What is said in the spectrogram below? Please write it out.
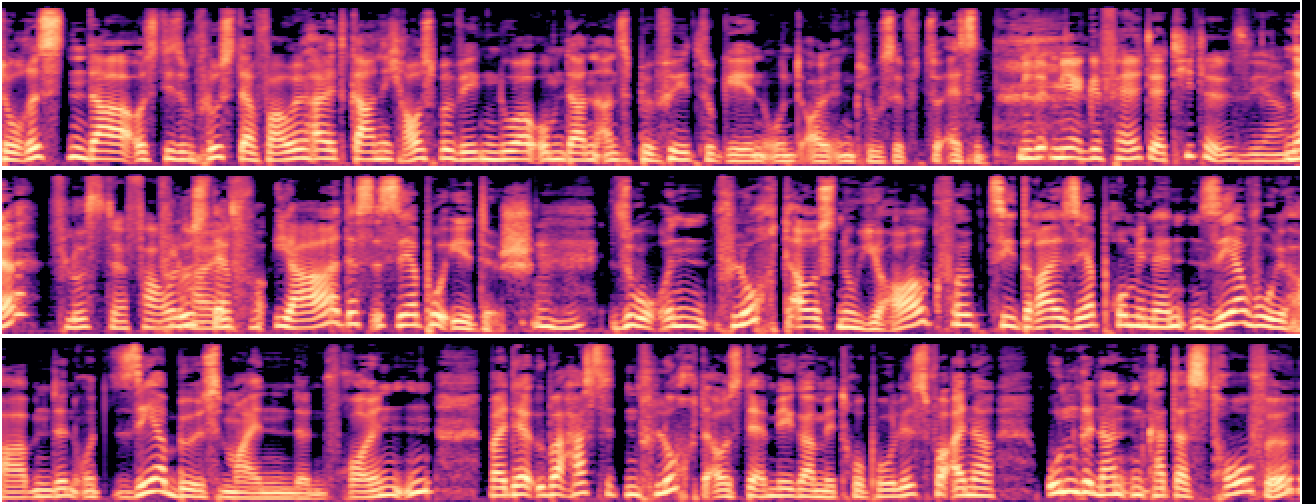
Touristen da aus diesem Fluss der Faulheit gar nicht rausbewegen, nur um dann ans Buffet zu gehen und All-Inclusive zu essen. Mir, mir, gefällt der Titel sehr. Ne? Fluss der Faulheit. Fluss der, ja, das ist sehr poetisch. Mhm. So, in Flucht aus New York folgt sie drei sehr prominenten, sehr wohlhabenden und sehr bösmeinenden Freunden bei der überhasteten Flucht aus der Megametropolis vor einer ungenannten Katastrophe.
